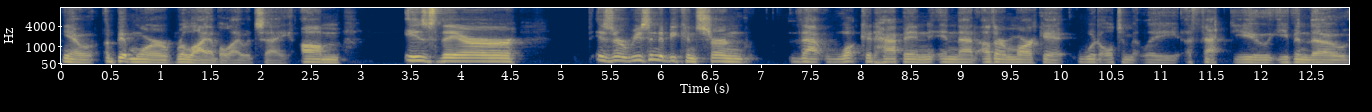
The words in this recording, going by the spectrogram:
you know, a bit more reliable, I would say. Um, is there is there a reason to be concerned that what could happen in that other market would ultimately affect you even though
